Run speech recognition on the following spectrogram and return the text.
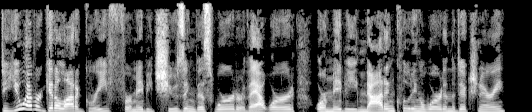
Do you ever get a lot of grief for maybe choosing this word or that word, or maybe not including a word in the dictionary?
